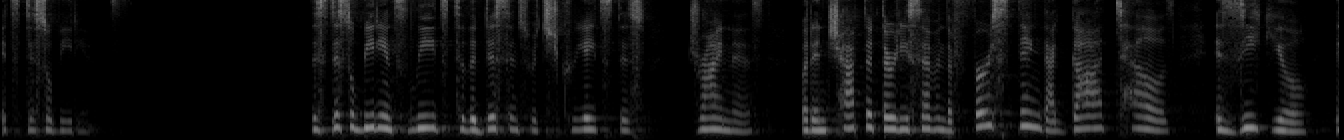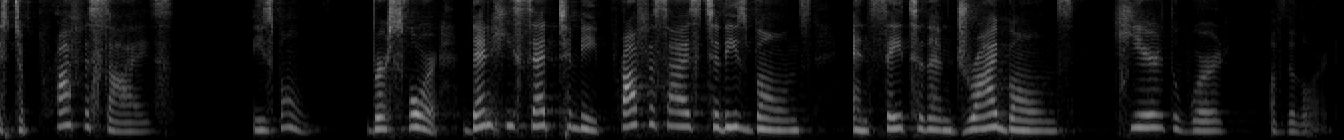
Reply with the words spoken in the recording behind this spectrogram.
it's disobedience. This disobedience leads to the distance, which creates this dryness. But in chapter 37, the first thing that God tells Ezekiel is to prophesize these bones. Verse 4 Then he said to me, Prophesy to these bones and say to them, Dry bones, hear the word of the Lord.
